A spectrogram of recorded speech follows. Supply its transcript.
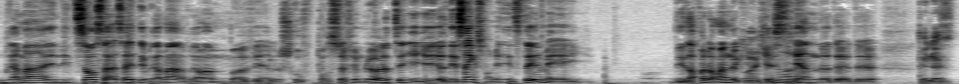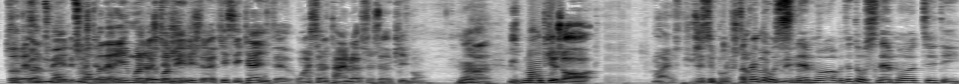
vraiment, l'édition, ça, ça a été vraiment, vraiment mauvais, là, je trouve, pour ce film-là. là, Tu sais, il y, a- il y a des scènes qui sont bien éditées, mais des affaires de même là, qui, Ouais, qui là, de, de- Que là, t'es Vincent, comme tu mêlé. tu Moi, j'étais comprenais mêlé. rien. Moi, Là, je- j'étais moi, je- mêlé. J'étais ok, c'est quand il fait. Ouais, c'est un time-lapse. J'étais ok, bon. Ouais. Ouais. Il te montre que genre. Ouais, je sais pas. Peut-être au cinéma, peut-être au cinéma, tu sais, t'es,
